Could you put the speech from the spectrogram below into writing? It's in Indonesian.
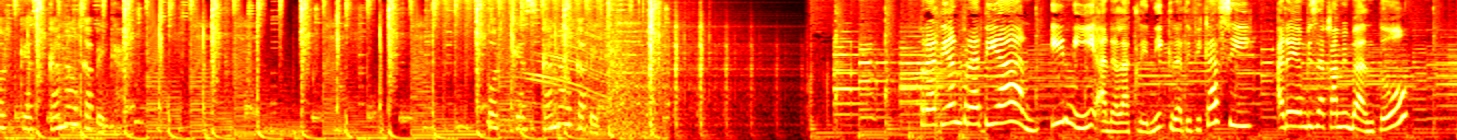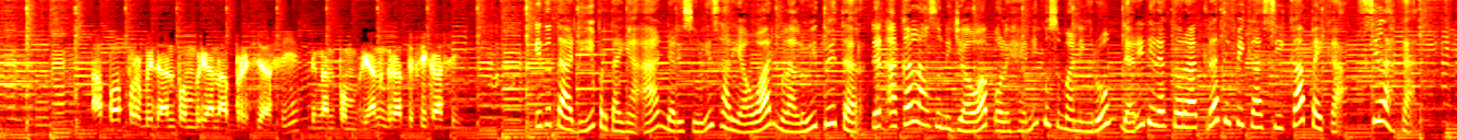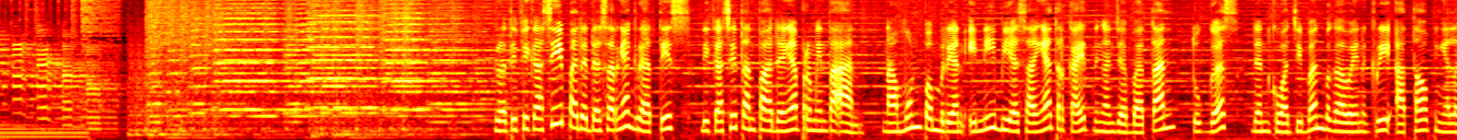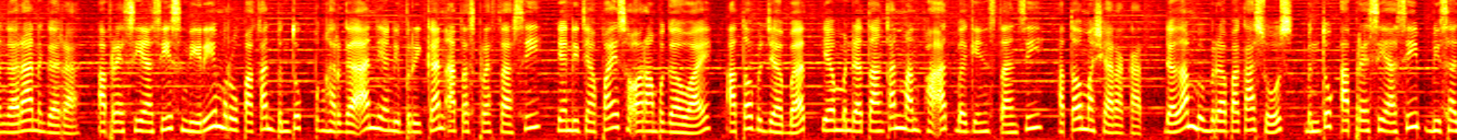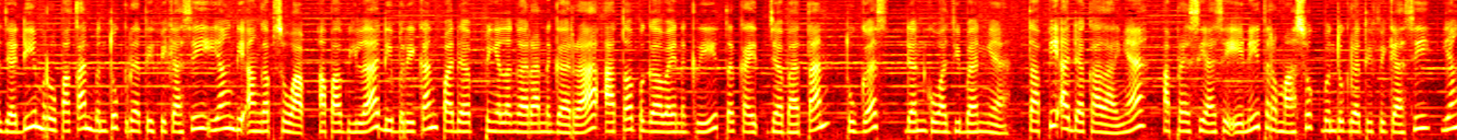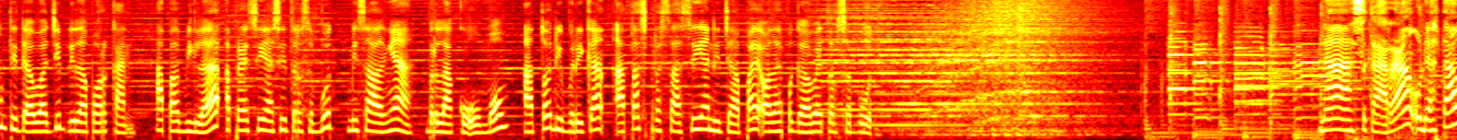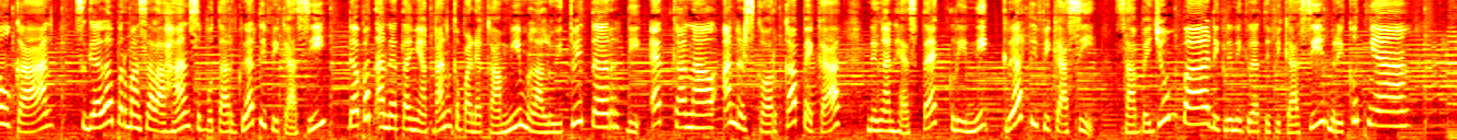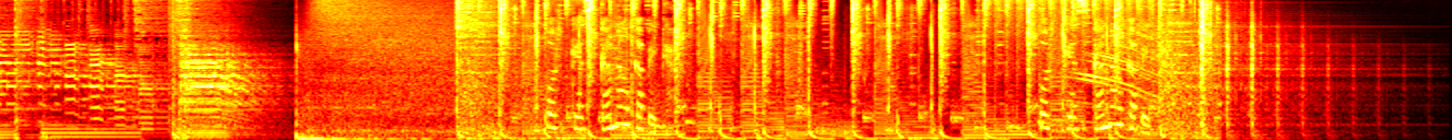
Podcast Kanal KPK. Podcast Kanal KPK. Perhatian-perhatian, ini adalah klinik gratifikasi. Ada yang bisa kami bantu? Apa perbedaan pemberian apresiasi dengan pemberian gratifikasi? Itu tadi pertanyaan dari Sulis Haryawan melalui Twitter dan akan langsung dijawab oleh Henny Kusumaningrum dari Direktorat Gratifikasi KPK. Silahkan. Mm-hmm. Gratifikasi pada dasarnya gratis, dikasih tanpa adanya permintaan. Namun pemberian ini biasanya terkait dengan jabatan, tugas, dan kewajiban pegawai negeri atau penyelenggara negara. Apresiasi sendiri merupakan bentuk penghargaan yang diberikan atas prestasi yang dicapai seorang pegawai atau pejabat yang mendatangkan manfaat bagi instansi atau masyarakat. Dalam beberapa kasus, bentuk apresiasi bisa jadi merupakan bentuk gratifikasi yang dianggap suap apabila diberikan pada penyelenggara negara negara atau pegawai negeri terkait jabatan, tugas, dan kewajibannya. Tapi ada kalanya, apresiasi ini termasuk bentuk gratifikasi yang tidak wajib dilaporkan. Apabila apresiasi tersebut misalnya berlaku umum atau diberikan atas prestasi yang dicapai oleh pegawai tersebut. Nah, sekarang udah tahu kan? Segala permasalahan seputar gratifikasi dapat Anda tanyakan kepada kami melalui Twitter di @kanal_kpk dengan hashtag klinik gratifikasi. Sampai jumpa di klinik gratifikasi berikutnya. Podcast Kanal KPK. Podcast Kanal KPK.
